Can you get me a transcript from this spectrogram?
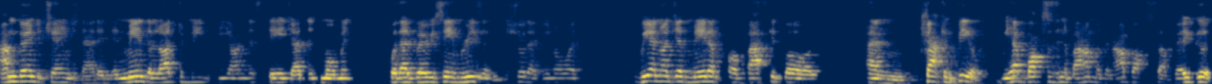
I'm going to change that. It, it means a lot to me to be on this stage at this moment for that very same reason to show that, you know what, we are not just made up of basketball and track and field. We have boxers in the Bahamas, and our boxers are very good.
